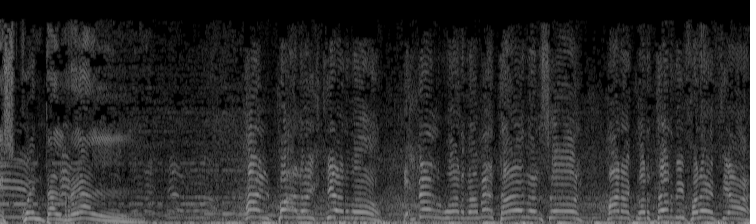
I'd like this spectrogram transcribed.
Descuenta el Real. Al palo izquierdo del guardameta Ederson para cortar diferencia.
